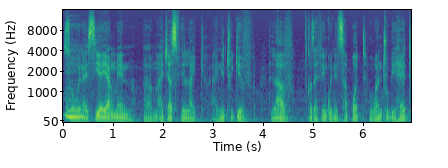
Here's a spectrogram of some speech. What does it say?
So when I see a young man, um, I just feel like I need to give love because I think we need support. We want to be heard.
